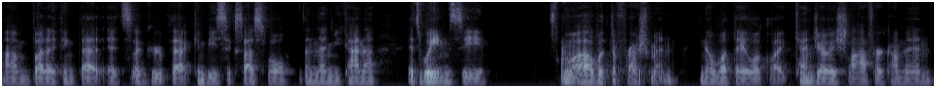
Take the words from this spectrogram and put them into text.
Um, but I think that it's a group that can be successful. And then you kind of it's wait and see uh, with the freshmen. You know what they look like. Can Joey Schlaffer come in?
